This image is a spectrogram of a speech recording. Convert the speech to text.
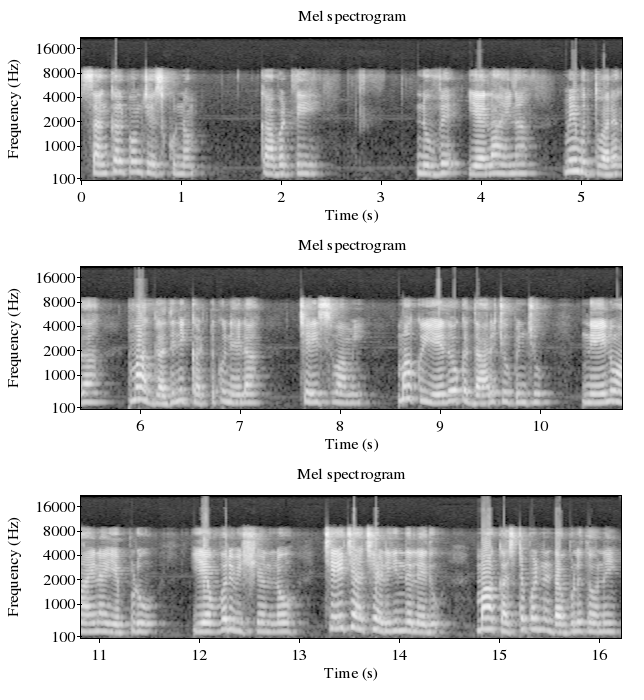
సంకల్పం చేసుకున్నాం. కాబట్టి నువ్వే ఎలా అయినా మేము త్వరగా మా గదిని కట్టుకునేలా చేయి స్వామి. మాకు ఏదో ఒక దారి చూపించు. నేను ఆయన ఎప్పుడు ఎవ్వరి విషయంలో చేచాచి అడిగిందే లేదు. మా కష్టపడిన డబ్బులతోనే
